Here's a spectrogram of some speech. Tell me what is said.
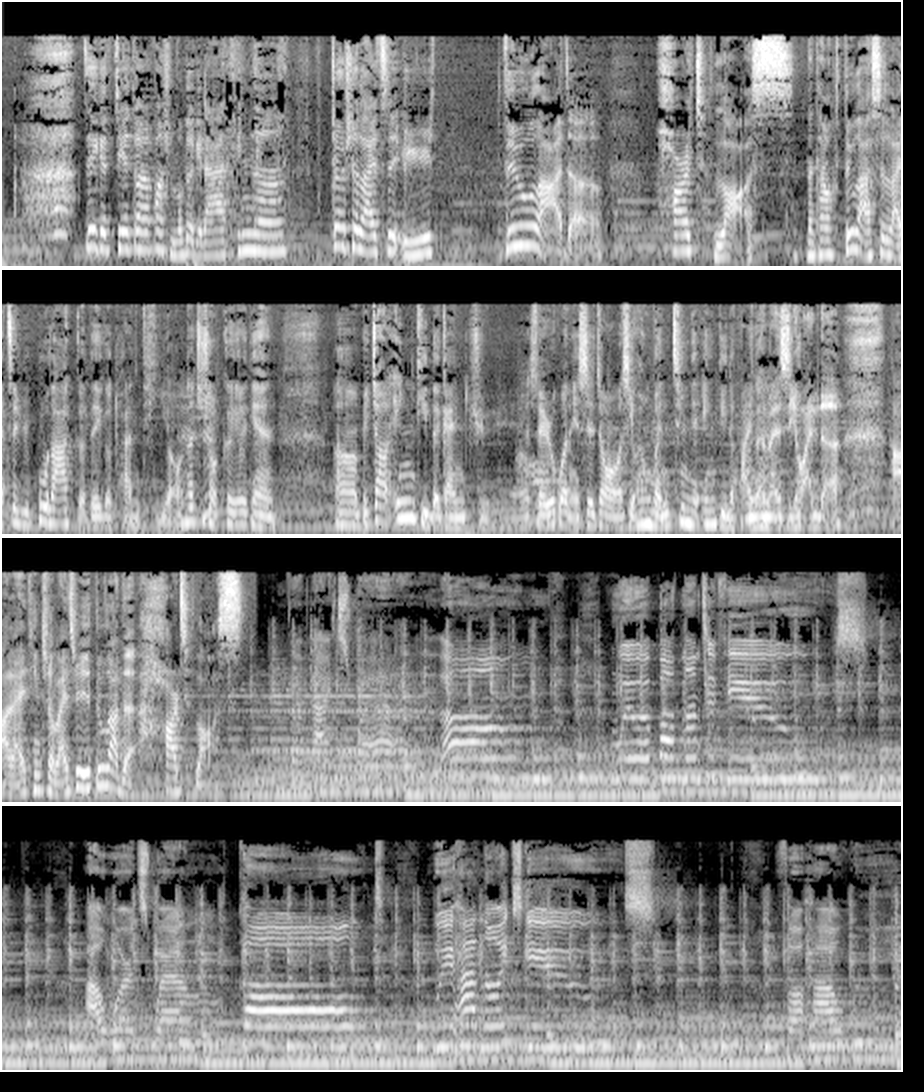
这个阶段要放什么歌给大家听呢？就是来自于 Thula 的 Heart Loss。那它 Thula 是来自于布拉格的一个团体哦。那这首歌有点。嗯、呃，比较 indie 的感觉，所以如果你是这种喜欢文青的 indie 的话，应该蛮喜欢的。好，来听首来自于 Dula 的《Heart Loss》。How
